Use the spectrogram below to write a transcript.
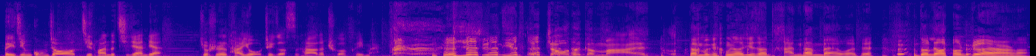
北京公交集团的旗舰店，就是它有这个斯柯达的车可以买。你是你这招他干嘛呀？咱们跟公交集团谈谈呗，我这都聊成这样了，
